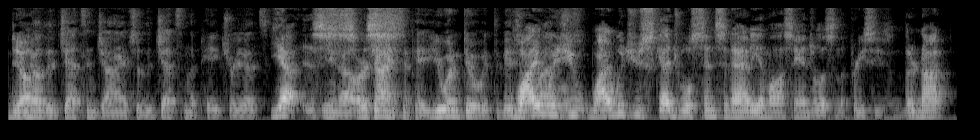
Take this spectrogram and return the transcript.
Yeah. You know, the Jets and Giants or the Jets and the Patriots. Yeah, You know, or Giants and Patriots. You wouldn't do it with division. Why rivals. would you? Why would you schedule Cincinnati and Los Angeles in the preseason? They're not.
